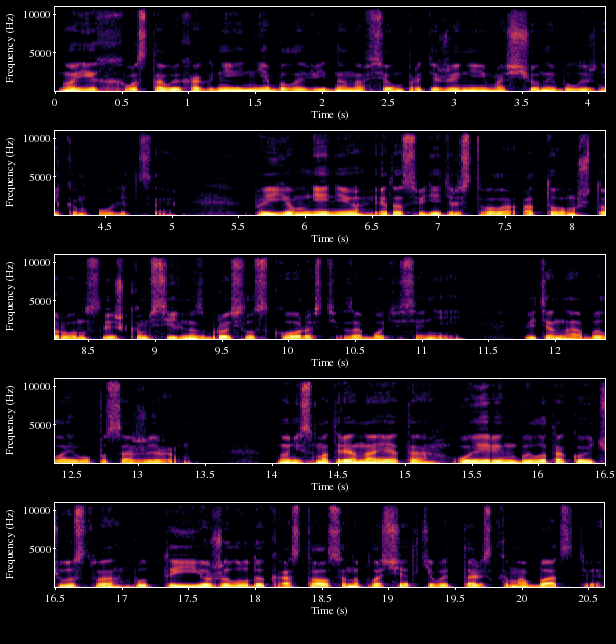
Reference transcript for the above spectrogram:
но их хвостовых огней не было видно на всем протяжении мощенной булыжником улицы. По ее мнению, это свидетельствовало о том, что Рун слишком сильно сбросил скорость, заботясь о ней, ведь она была его пассажиром. Но, несмотря на это, у Эрин было такое чувство, будто ее желудок остался на площадке в Этальском аббатстве,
